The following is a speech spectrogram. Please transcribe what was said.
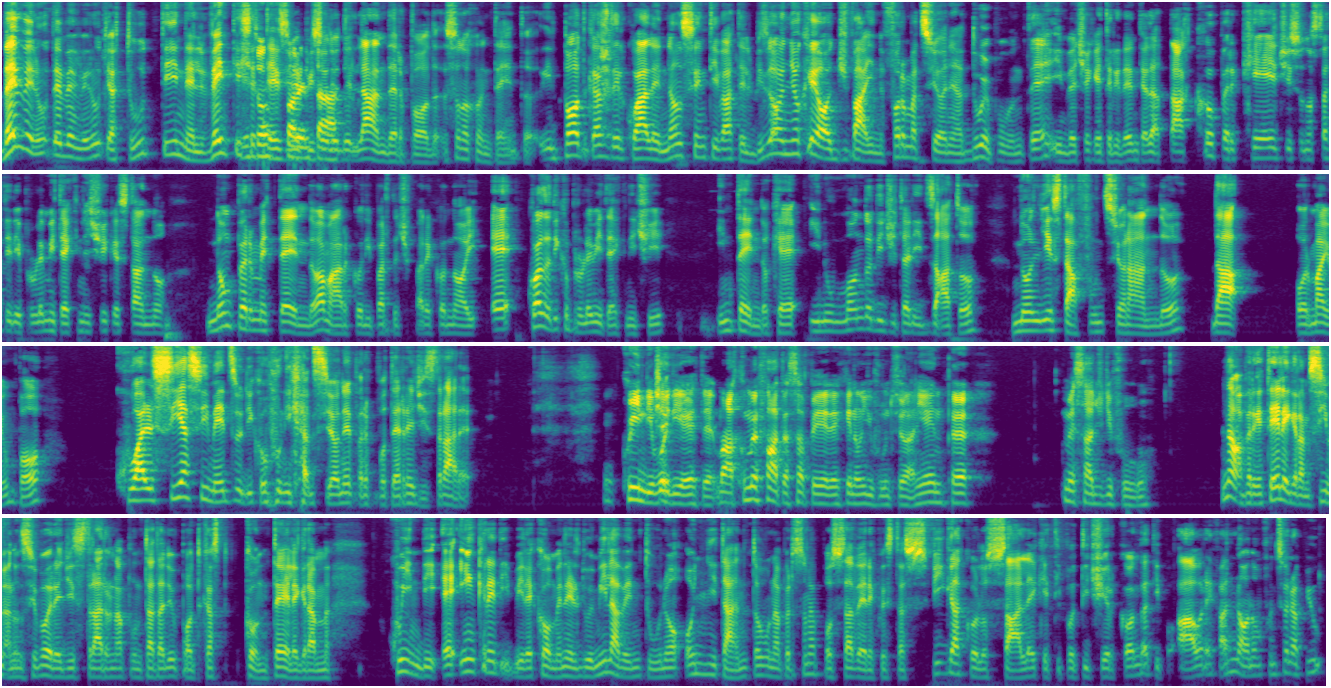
Benvenute e benvenuti a tutti nel ventisettesimo episodio dell'Underpod. Sono contento. Il podcast del quale non sentivate il bisogno, che oggi va in formazione a due punte invece che tridente d'attacco, perché ci sono stati dei problemi tecnici che stanno non permettendo a Marco di partecipare con noi. E quando dico problemi tecnici, intendo che in un mondo digitalizzato non gli sta funzionando da ormai un po' qualsiasi mezzo di comunicazione per poter registrare. Quindi cioè, voi direte, ma come fate a sapere che non gli funziona niente? Messaggi di fumo. No, perché Telegram sì, ma non si può registrare una puntata di un podcast con Telegram. Quindi è incredibile come nel 2021 ogni tanto una persona possa avere questa sfiga colossale che tipo ti circonda, tipo aura, e fa no, non funziona più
